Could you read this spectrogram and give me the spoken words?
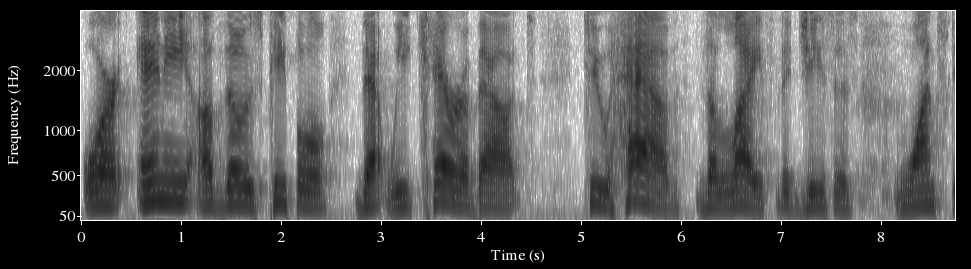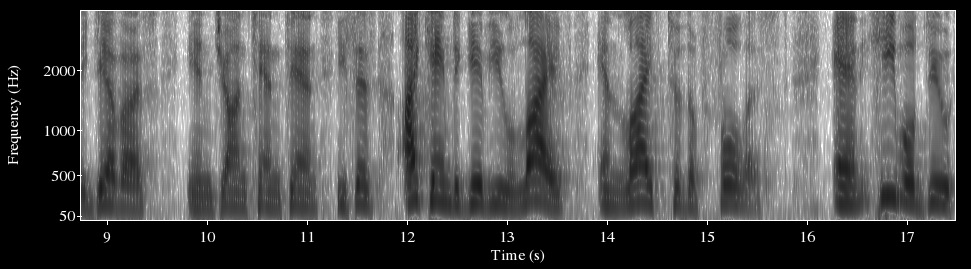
or any of those people that we care about to have the life that Jesus wants to give us in John 10:10. 10, 10. He says, "I came to give you life and life to the fullest." And he will do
